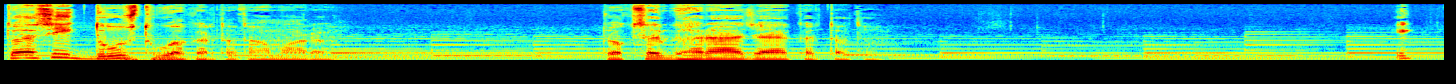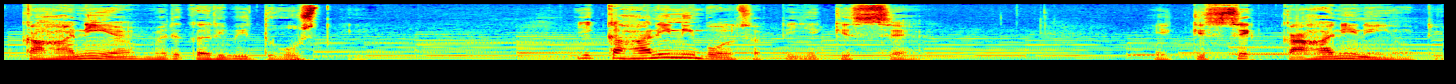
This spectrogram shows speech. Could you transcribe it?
तो ऐसे एक दोस्त हुआ करता था हमारा, जो अक्सर घर आया जाया करता था। एक कहानी है मेरे करीबी दोस्त की। ये कहानी नहीं बोल सकती, ये किस्से हैं। ये किस्से कहानी नहीं होती,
